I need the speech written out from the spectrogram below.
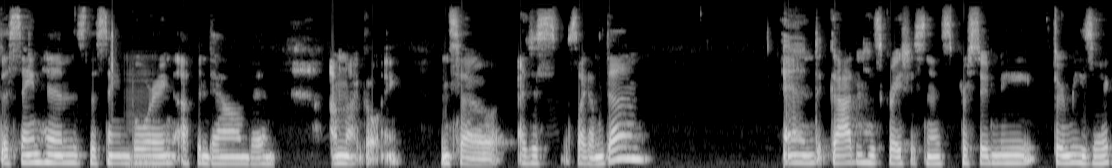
the same hymns, the same Mm. boring up and down, then I'm not going. And so I just, it's like, I'm done. And God, in His graciousness, pursued me through music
